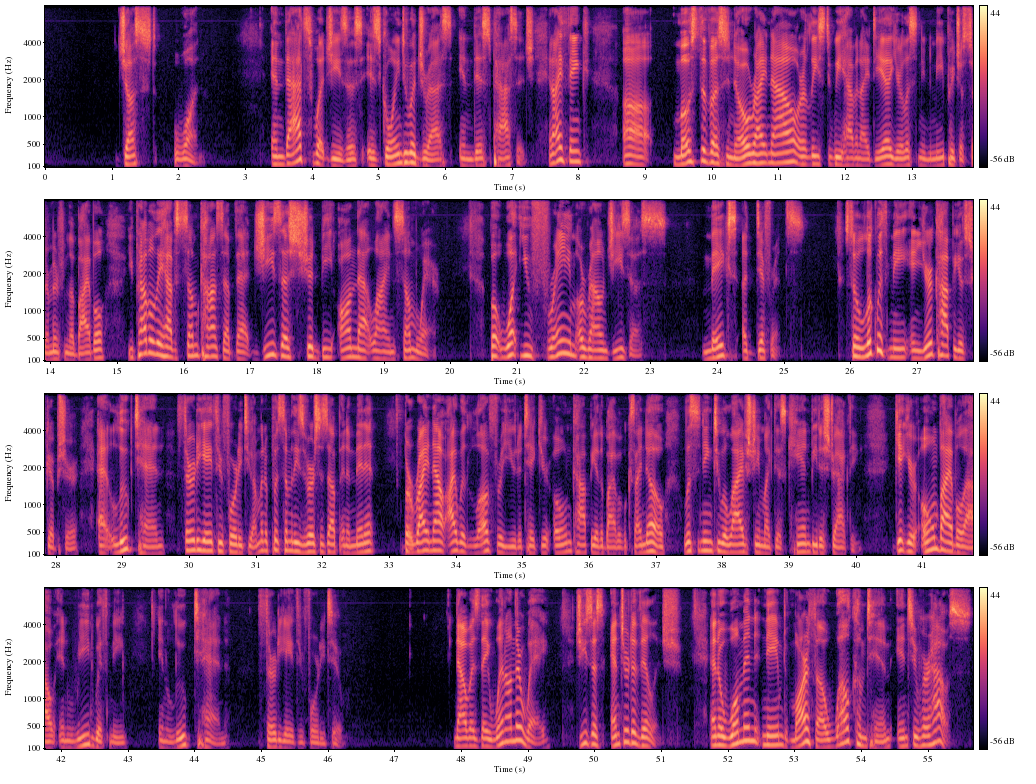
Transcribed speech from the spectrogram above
Just one. And that's what Jesus is going to address in this passage. And I think uh, most of us know right now, or at least we have an idea. You're listening to me preach a sermon from the Bible. You probably have some concept that Jesus should be on that line somewhere. But what you frame around Jesus makes a difference. So look with me in your copy of Scripture at Luke 10, 38 through 42. I'm going to put some of these verses up in a minute. But right now, I would love for you to take your own copy of the Bible because I know listening to a live stream like this can be distracting. Get your own Bible out and read with me in Luke 10, 38 through 42. Now, as they went on their way, Jesus entered a village, and a woman named Martha welcomed him into her house.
